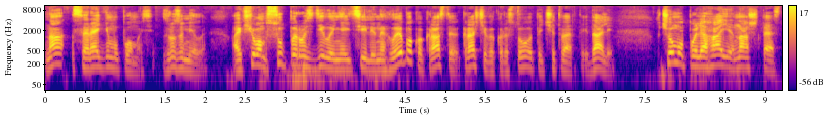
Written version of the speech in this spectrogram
на середньому помасі. Зрозуміли? А якщо вам супер розділення і цілі не глибоко, краще використовувати четвертий. Далі. В чому полягає наш тест?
